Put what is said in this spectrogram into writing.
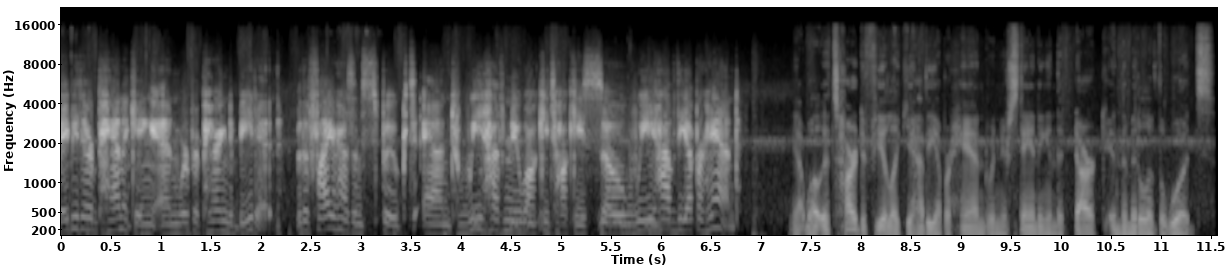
Maybe they're panicking and we're preparing to beat it. The fire has them spooked, and we have new walkie talkies, so we have the upper hand. Yeah, well, it's hard to feel like you have the upper hand when you're standing in the dark in the middle of the woods.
